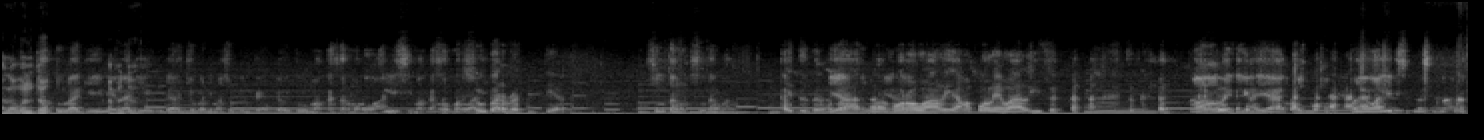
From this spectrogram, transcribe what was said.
Kalau untuk Satu lagi ini Apa tuh? lagi udah coba dimasukin PO-PO itu Makassar Morowali sih, Makassar Oh, Morowali. Sulbar berarti ya. Sulteng, Sulteng bang. Ah, itu tuh Iya, apa antara iya. Morowali sama Polewali itu. Oh iya, iya. Polewali di sebelah barat.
